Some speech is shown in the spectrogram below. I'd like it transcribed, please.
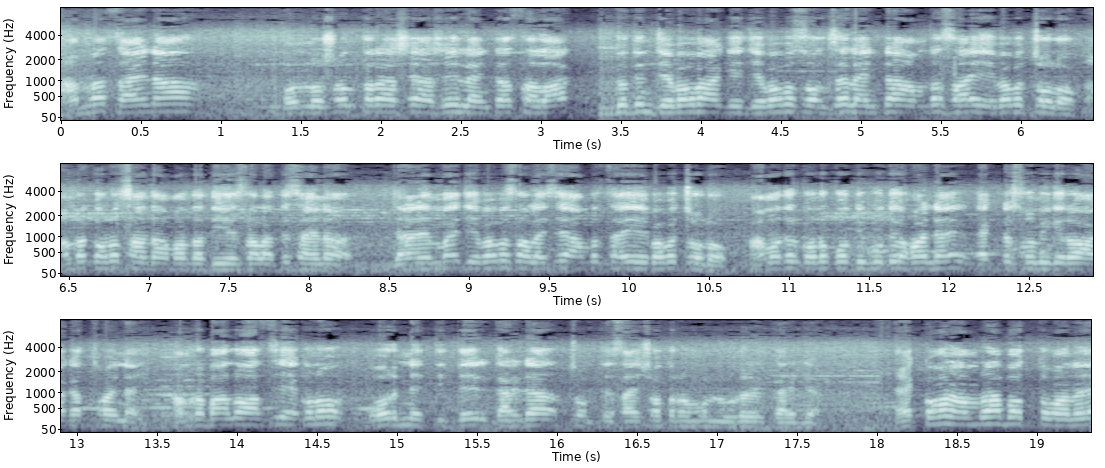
আমরা চাই না অন্য সন্তান আসে আসে লাইনটা চালাক। দুদিন যেভাবে আগে, যেভাবে চলছে লাইনটা আমরা চাই, এভাবে চলো। আমরা কোনো সাদা মাদা দিয়ে চালাতে চাই না। জানেন ভাই, যেভাবে চালাইছে, আমরা চাই এভাবে চলো। আমাদের কোনো প্রতিপত্তি হয় নাই, একটা শ্রমিকেরও আঘাত হয় নাই। আমরা ভালো আছি, এখনও ওর নেতৃত্বে গাড়িটা চলতে চাই, সতেরো নম্বরের গাড়িটা। এখন আমরা বর্তমানে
